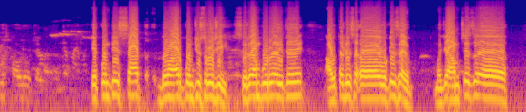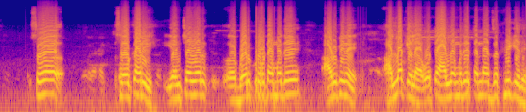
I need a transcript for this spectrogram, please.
पावलं उचलणार? एकोणतीस सात दोन हजार पंचवीस रोजी श्रीरामपूर इथे आवताडे सा- वकील साहेब म्हणजे आमचेच सह सहकारी यांच्यावर भर कोर्टामध्ये आरोपीने हल्ला केला व त्या हल्ल्यामध्ये त्यांना जखमी केले.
